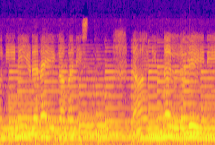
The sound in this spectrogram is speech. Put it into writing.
నీడనై గమనిస్తూ నా నిన్నల్లో లేని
